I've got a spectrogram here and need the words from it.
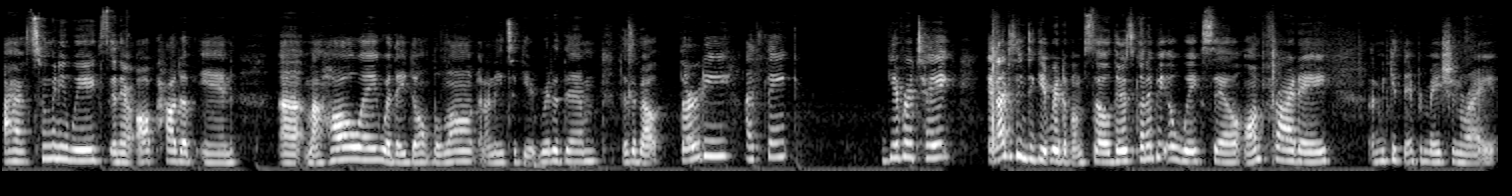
I have too many wigs and they're all piled up in uh, my hallway where they don't belong and I need to get rid of them. There's about 30, I think, give or take, and I just need to get rid of them. So there's going to be a wig sale on Friday. Let me get the information right.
